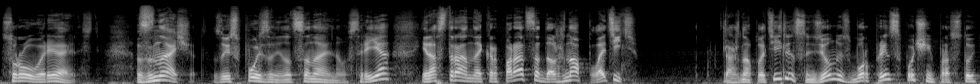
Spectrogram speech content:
суровая реальность. Значит, за использование национального сырья иностранная корпорация должна платить. Должна платить лицензионный сбор. Принцип очень простой.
